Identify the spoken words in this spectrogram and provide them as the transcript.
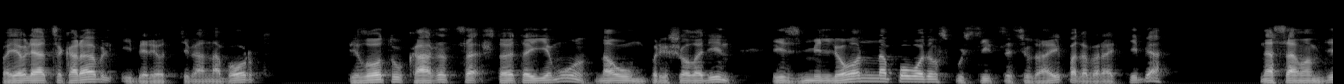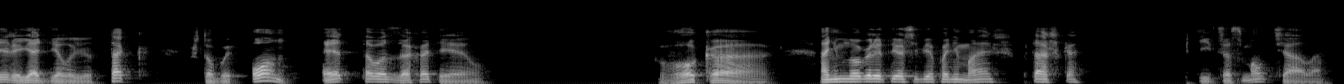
Появляется корабль и берет тебя на борт — Пилоту кажется, что это ему на ум пришел один из миллиона поводов спуститься сюда и подобрать тебя. На самом деле я делаю так, чтобы он этого захотел. О как! А немного ли ты о себе понимаешь, пташка? Птица смолчала.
